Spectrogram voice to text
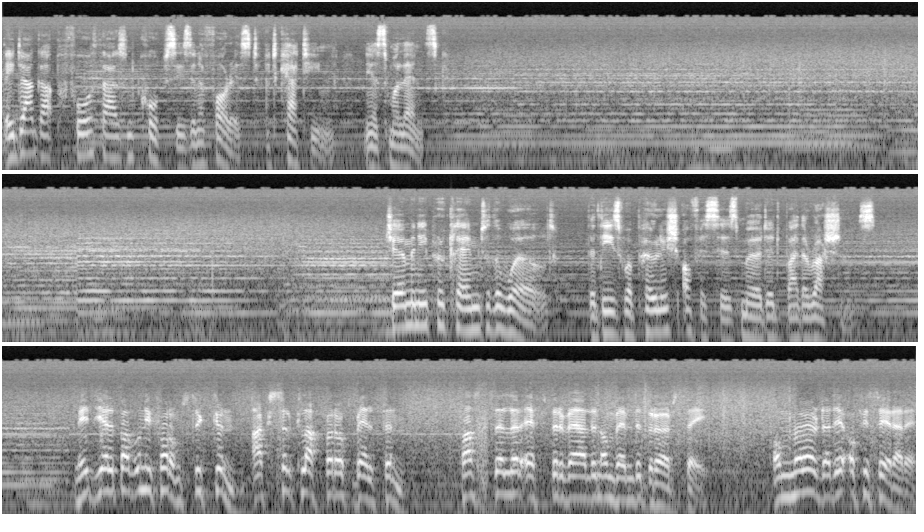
they dug up 4,000 corpses in a forest at Katyn, near Smolensk. Germany proclaimed to the world that these were Polish officers murdered by the Russians. Med hjälp av uniformstycken, axelklaffar och bälten fastställer eftervärlden om vem det rör sig. Om mördade officerare,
